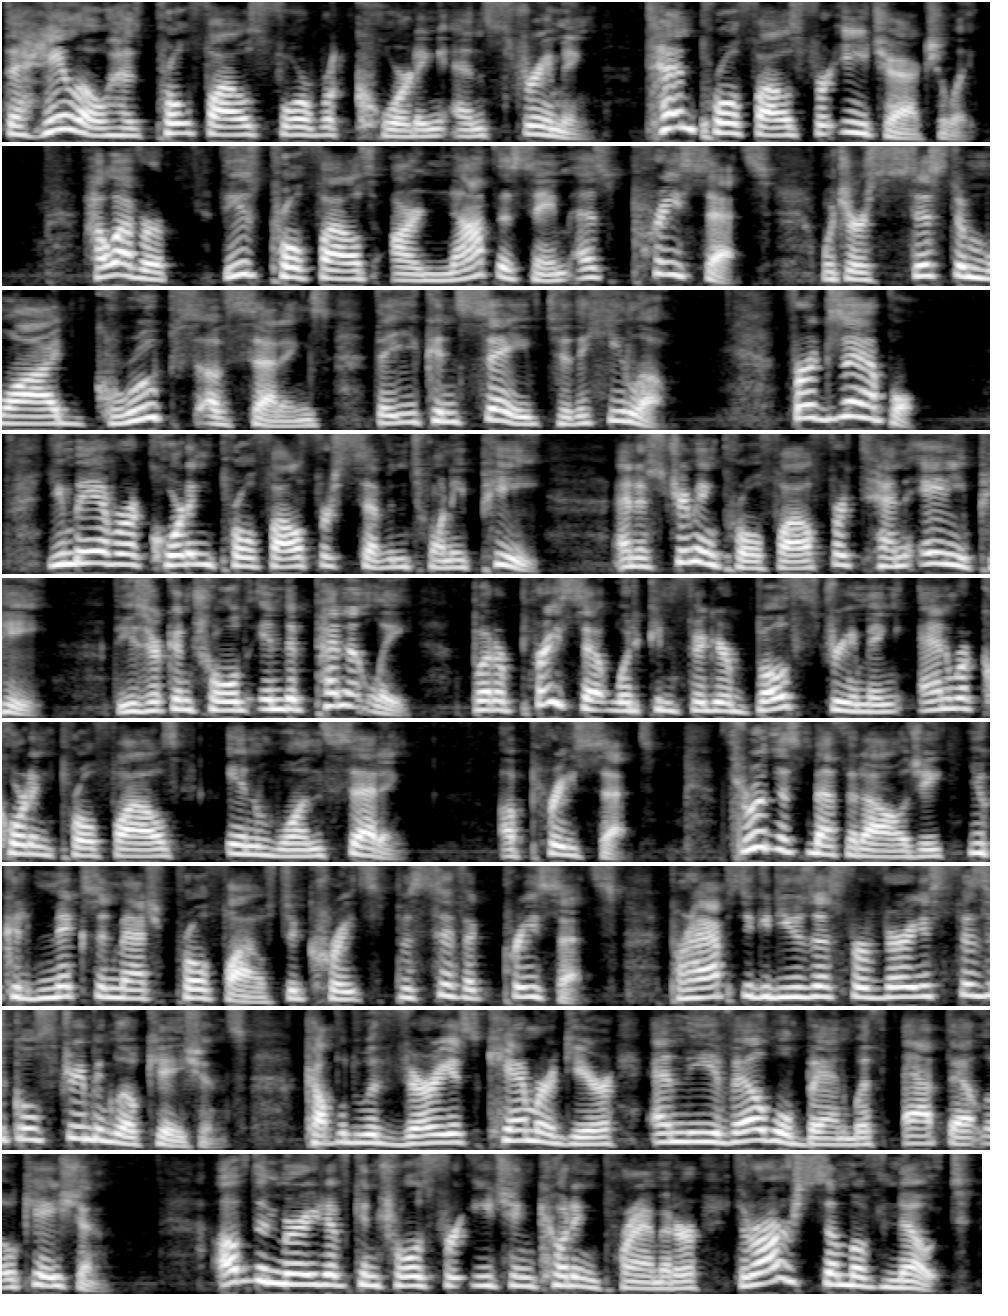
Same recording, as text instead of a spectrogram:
The Helo has profiles for recording and streaming, 10 profiles for each actually. However, these profiles are not the same as presets, which are system-wide groups of settings that you can save to the Helo. For example, you may have a recording profile for 720p and a streaming profile for 1080p. These are controlled independently, but a preset would configure both streaming and recording profiles in one setting, a preset. Through this methodology, you could mix and match profiles to create specific presets. Perhaps you could use this for various physical streaming locations, coupled with various camera gear and the available bandwidth at that location. Of the myriad of controls for each encoding parameter, there are some of note.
